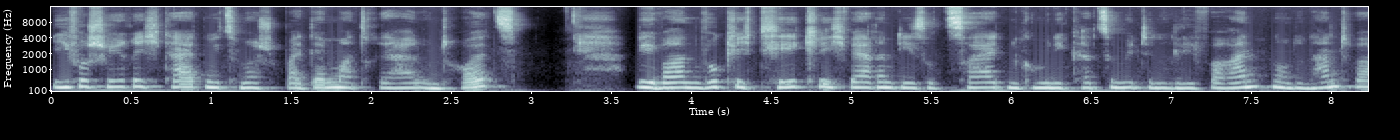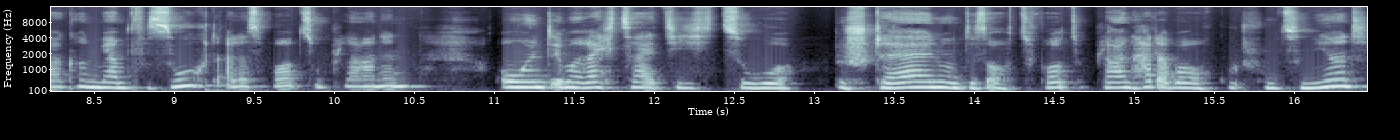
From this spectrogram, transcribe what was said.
Lieferschwierigkeiten, wie zum Beispiel bei Dämmmaterial und Holz. Wir waren wirklich täglich während dieser Zeit in Kommunikation mit den Lieferanten und den Handwerkern. Wir haben versucht, alles vorzuplanen und immer rechtzeitig zu bestellen und das auch vorzuplanen, hat aber auch gut funktioniert.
